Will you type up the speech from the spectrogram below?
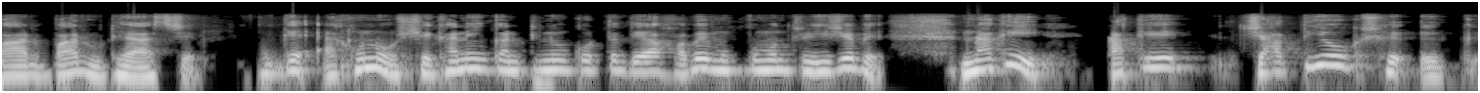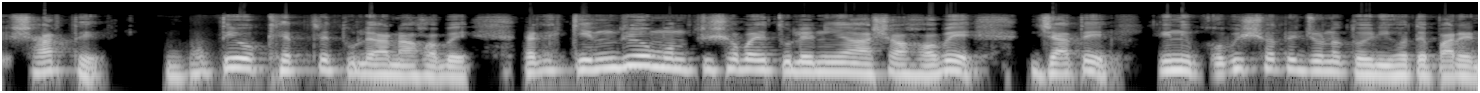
বারবার উঠে আসছে। তাকে এখনও সেখানেই কন্টিনিউ করতে দেওয়া হবে মুখ্যমন্ত্রী হিসেবে? নাকি তাকে জাতীয় স্বার্থে, জাতীয় ক্ষেত্রে তুলে আনা হবে? তাকে কেন্দ্রীয় মন্ত্রিসভায় তুলে নিয়ে আসা হবে যাতে তিনি ভবিষ্যতের জন্য তৈরি হতে পারেন?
